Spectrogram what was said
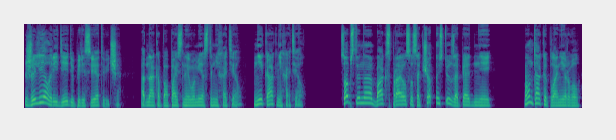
жалел Редедю Пересветовича, однако попасть на его место не хотел, никак не хотел. Собственно, Баг справился с отчетностью за пять дней – он так и планировал.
